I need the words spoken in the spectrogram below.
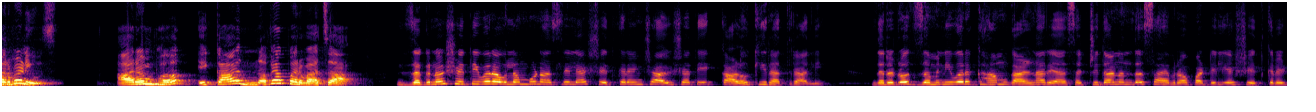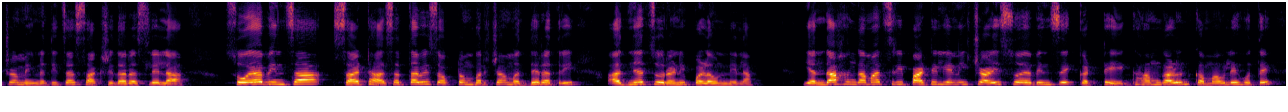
पर्व न्यूज. आरंभ एका नव्या पर्वाचा. जगणं शेतीवर अवलंबून असलेल्या शेतकऱ्यांच्या आयुष्यात एक काळोखी रात्र आली. दररोज जमिनीवर घाम गाळणाऱ्या सच्चिदानंद साहेबराव पाटील या शेतकऱ्याच्या मेहनतीचा साक्षीदार असलेला सोयाबीनचा साठा सत्तावीस ऑक्टोबरच्या मध्यरात्री अज्ञात चोरांनी पळवून नेला. यंदा हंगामात श्री पाटील यांनी चाळीस सोयाबीनचे कट्टे घाम गाळून कमावले होते.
